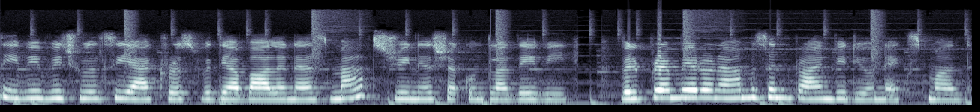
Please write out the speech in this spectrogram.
Devi, which will see actress Vidya Balan as maths genius Shakuntala Devi, will premiere on Amazon Prime Video next month.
